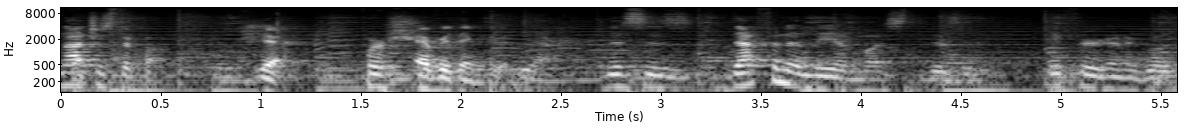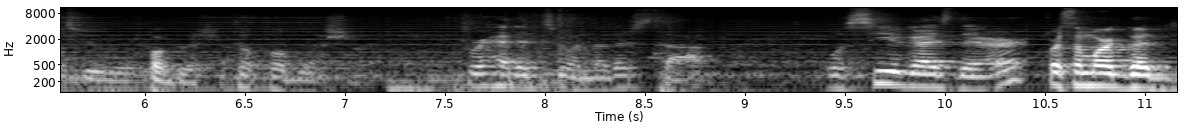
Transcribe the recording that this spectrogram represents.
Not just the coffee. Yeah. For sure. Everything's good. Yeah. This is definitely a must visit if you're gonna go to Poblacion. to Poblacion. We're headed to another stop. We'll see you guys there. For some more good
